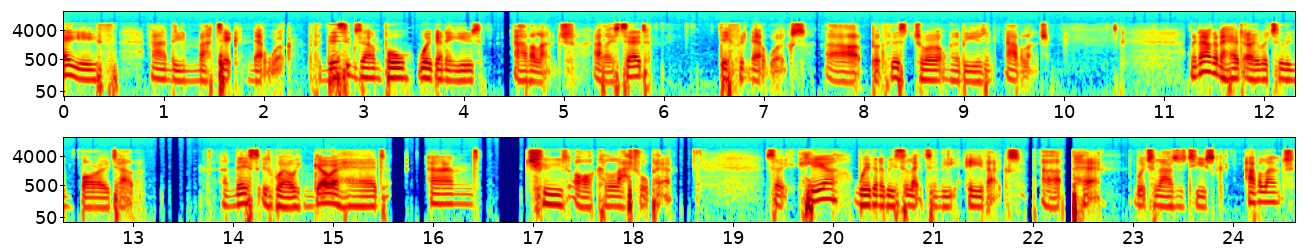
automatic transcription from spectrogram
AETH, and the Matic network. For this example, we're going to use Avalanche. As I said, different networks, uh, but for this tutorial, I'm going to be using Avalanche. We're now going to head over to the Borrow tab, and this is where we can go ahead and choose our collateral pair. So here we're going to be selecting the AVAX uh, pair which allows us to use Avalanche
